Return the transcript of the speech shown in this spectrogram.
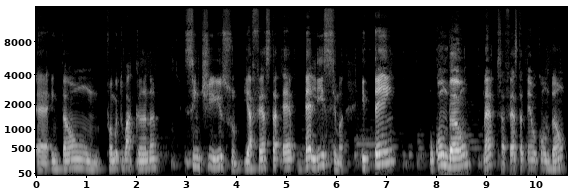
É, então, foi muito bacana sentir isso e a festa é belíssima e tem o condão, né? Essa festa tem o condão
